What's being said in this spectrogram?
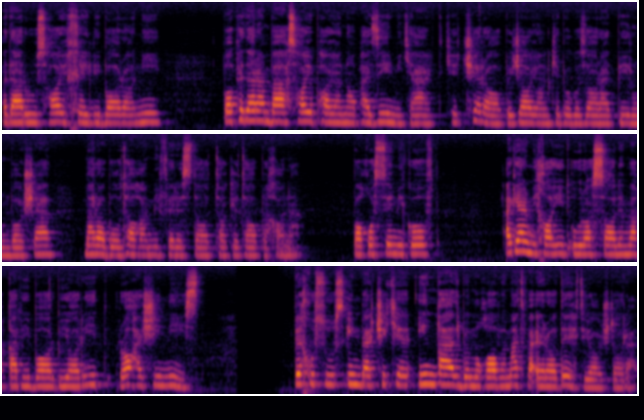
و در روزهای خیلی بارانی با پدرم بحث های پایان ناپذیر می کرد که چرا به جای آن که بگذارد بیرون باشم مرا به اتاقم میفرستاد تا کتاب بخوانم. با غصه می گفت اگر می خواهید او را سالم و قوی بار بیارید راهش این نیست. به خصوص این بچه که اینقدر به مقاومت و اراده احتیاج دارد.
